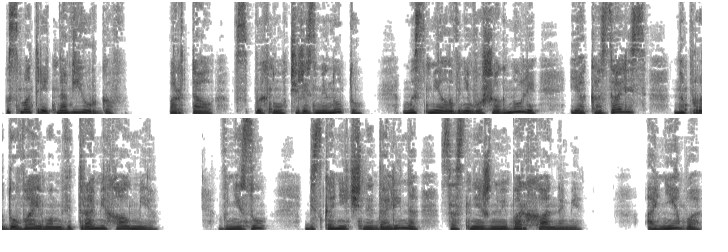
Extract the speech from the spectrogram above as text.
посмотреть на вьюргов. Портал вспыхнул через минуту, мы смело в него шагнули и оказались на продуваемом ветрами холме. Внизу бесконечная долина со снежными барханами, а небо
